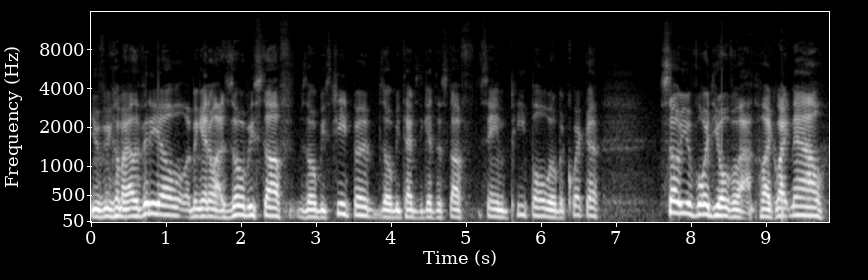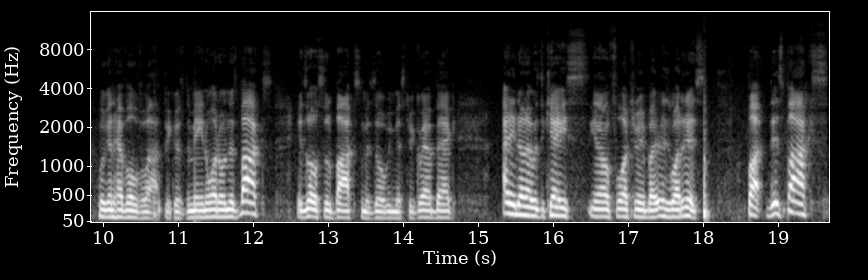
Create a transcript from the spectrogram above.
you've become my other video. I've been getting a lot of Zobie stuff. Zobie's cheaper. Zobi tends to get the stuff same people a little bit quicker. So you avoid the overlap. Like right now, we're going to have overlap because the main order in this box is also the box the Mystery Grab Bag. I didn't know that was the case, you know, fortunately, but it is what it is. But this box,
